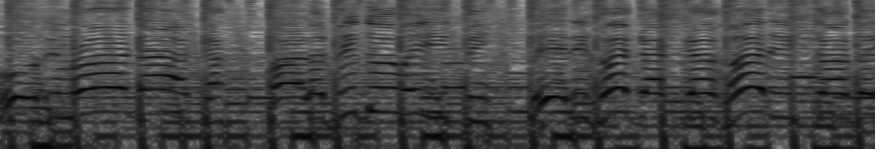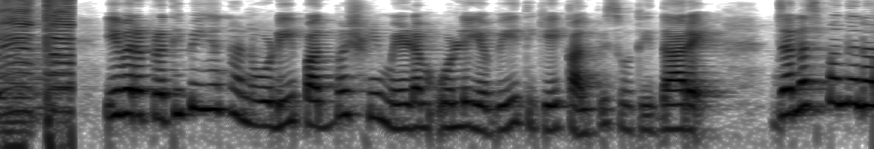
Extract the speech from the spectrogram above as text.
ಹೋಗಿ ನೋಡಾಕ ಬಾಳ ಬಿಗುವೈತಿ. ಬೇರೆ ಹೋಗಾಕ ಹೊರಕದೈತಿ ಇವರ ಪ್ರತಿಭೆಯನ್ನ ನೋಡಿ ಪದ್ಮಶ್ರೀ ಮೇಡಂ ಒಳ್ಳೆಯ ವೇದಿಕೆ ಕಲ್ಪಿಸುತ್ತಿದ್ದಾರೆ. ಜನಸ್ಪಂದನ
